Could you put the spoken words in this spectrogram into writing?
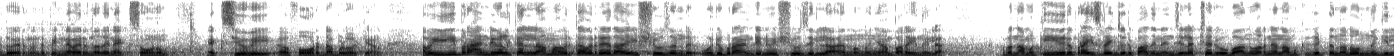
ഇത് വരുന്നുണ്ട്. പിന്നെ വരുന്നത് നെക്സോണും എക്സ് യു വി ഫോർ ഡബിളും ഒക്കെയാണ്. അപ്പോൾ ഈ ബ്രാൻഡുകൾക്കെല്ലാം അവർക്ക് അവരുടേതായ ഇഷ്യൂസ് ഉണ്ട്. ഒരു ബ്രാൻഡിനും ഇഷ്യൂസ് ഇല്ല എന്നൊന്നും ഞാൻ പറയുന്നില്ല. അപ്പോൾ നമുക്ക് ഈ ഒരു പ്രൈസ് റേഞ്ച് ഒരു പതിനഞ്ച് ലക്ഷം രൂപ എന്ന് പറഞ്ഞാൽ നമുക്ക് കിട്ടുന്നത് ഒന്നുകിൽ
